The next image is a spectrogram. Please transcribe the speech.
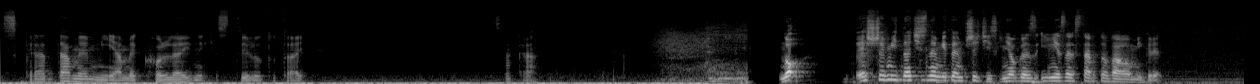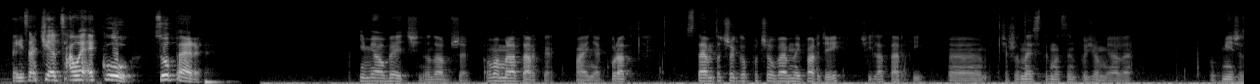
Skradamy, mijamy kolejnych, jest tylu tutaj. Sakra. No! Jeszcze mi nacisnął mnie ten przycisk nie, i nie zrestartowało mi gry. I straciłem całe EQ! Super! Taki miał być, no dobrze. O, mamy latarkę. Fajnie, akurat stałem to, czego potrzebowałem najbardziej, czyli latarki. E, chociaż ona jest tak na tym poziomie, ale... Mniejsza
